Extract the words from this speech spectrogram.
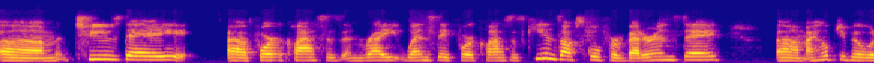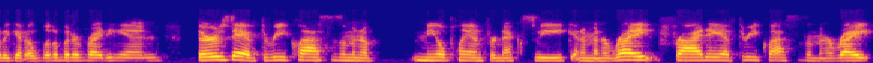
Um, Tuesday, uh, four classes and write. Wednesday, four classes. Keaton's off school for Veterans Day. Um, I hope to be able to get a little bit of writing in. Thursday, I have three classes. I'm going to meal plan for next week and I'm going to write. Friday, I have three classes I'm going to write.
